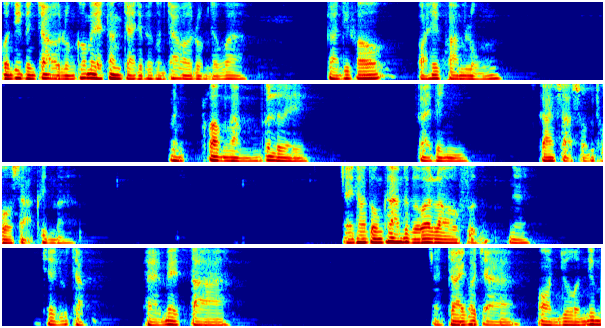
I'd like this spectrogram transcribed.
คนที่เป็นเจ้าอารมณ์เขาไม่ได้ตั้งใจจะเป็นคนเจ้าอารมณ์แต่ว่า การที่เขาปล่อยให้ความหลง มันครอบงำก็เลย กลายเป็นการสะสมโทสะขึ้นมาในทางตรงข้ามถ้าเกิดว่าเราฝึกนะจะรู้จัก แผ่เมตตา ใจก็จะอ่อนโยนนิ่ม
